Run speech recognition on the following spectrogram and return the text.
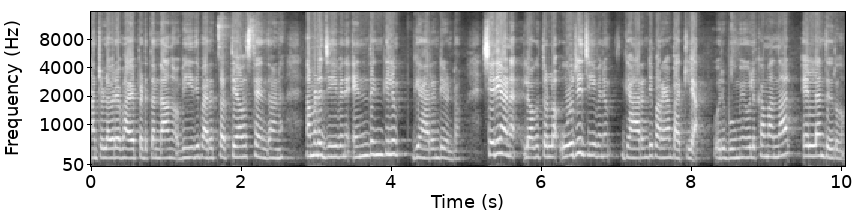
മറ്റുള്ളവരെ ഭയപ്പെടുത്തണ്ടെന്നോ ഭീതി പര സത്യാവസ്ഥ എന്താണ്? നമ്മുടെ ജീവന് എന്തെങ്കിലും ഗ്യാരണ്ടി ഉണ്ടോ? ശരിയാണ് ലോകത്തുള്ള ഒരു ജീവനും ഗ്യാരണ്ടി പറയാൻ പറ്റില്ല. ഒരു ഭൂമി ഉലുക്കം വന്നാൽ എല്ലാം തീർന്നു.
